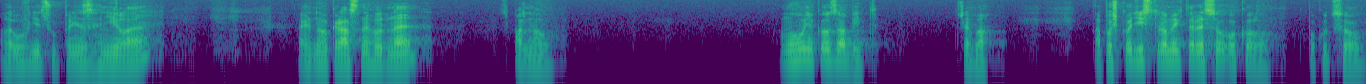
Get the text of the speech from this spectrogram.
ale uvnitř úplně zhnilé a jednoho krásného dne spadnou. A mohou někoho zabít. Třeba. A poškodí stromy, které jsou okolo, pokud jsou.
